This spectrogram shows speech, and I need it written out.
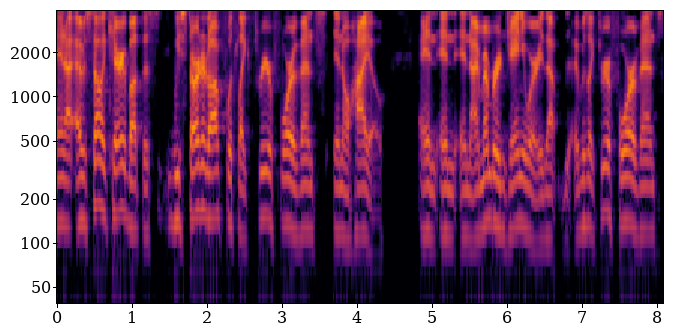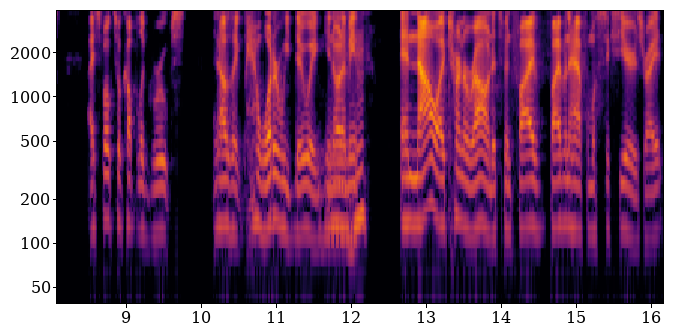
And I, I was telling Carrie about this. We started off with like three or four events in Ohio, and and and I remember in January that it was like three or four events. I spoke to a couple of groups, and I was like, man, what are we doing? You know what I mean? Mhm. And now I turn around. It's been five, five and a half, almost six years, right?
